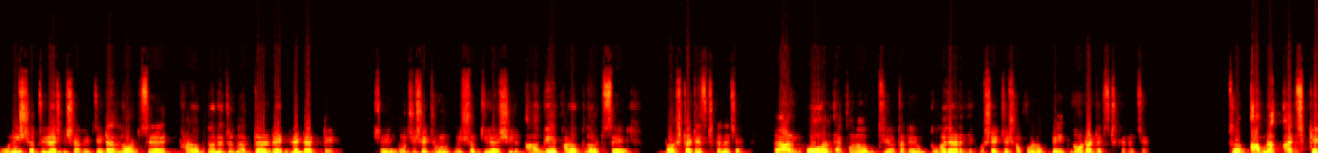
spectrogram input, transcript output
উনিশশো তিরাশি সালে যেটা লর্ডসে ভারতীয়দের জন্য একটা রেড লেটার ডে সেই পঁচিশে জুন উনিশশো তিরাশির আগে ভারত লর্ডসে দশটা টেস্ট খেলেছে। তারপর এখনও অব্দি অর্থাৎ দু হাজার একুশের যে সফর অব্দি নটা টেস্ট খেলেছে। তো আমরা আজকে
